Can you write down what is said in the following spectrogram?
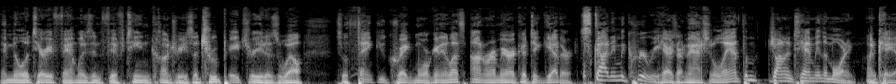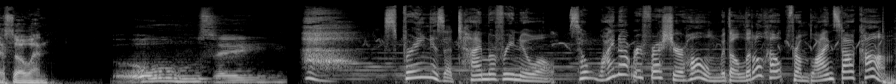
and military families in 15 countries. A true patriot as well. So thank you, Craig Morgan, and let's honor America together. Scotty McCreery has our national anthem. John and Tammy in the morning on KSON. Oh, say. Spring is a time of renewal, so why not refresh your home with a little help from Blinds.com?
